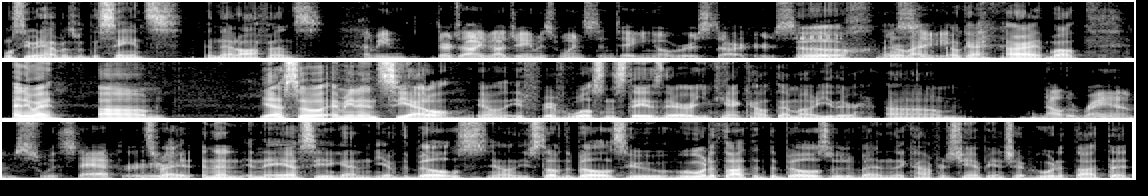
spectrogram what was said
we'll see what happens with the Saints in that offense. I mean, they're talking about Jameis Winston taking over as starters. So Ugh, we'll never mind. see. Okay, all right. Well, anyway, um, yeah. So I mean, in Seattle, you know, if if Wilson stays there, you can't count them out either. Um, Now the Rams with Stafford. That's right. And then in the AFC again, you have the Bills. You know, you still have the Bills. Who who would have thought that the Bills would have been in the conference championship? Who would have thought that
